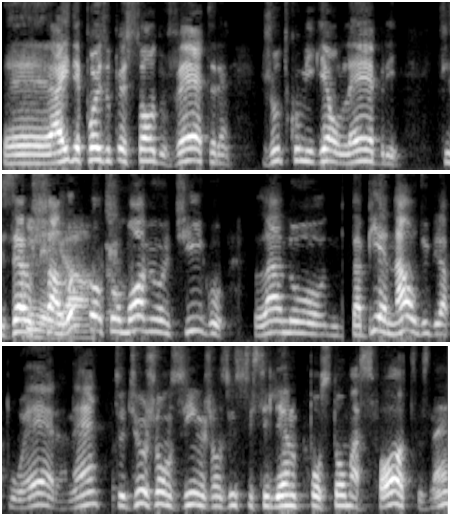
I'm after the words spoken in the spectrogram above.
É, aí depois o pessoal do Veteran, junto com Miguel Lebre, fizeram o Salão do Automóvel Antigo lá no, da Bienal do Ibirapuera, né? Outro dia o Joãozinho, o Joãozinho Siciliano postou umas fotos, né?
